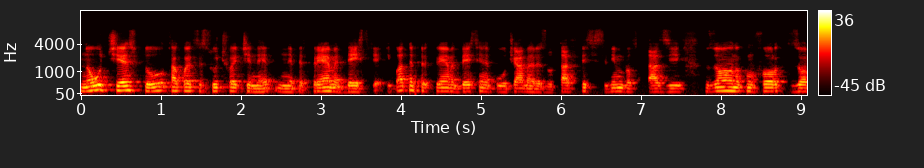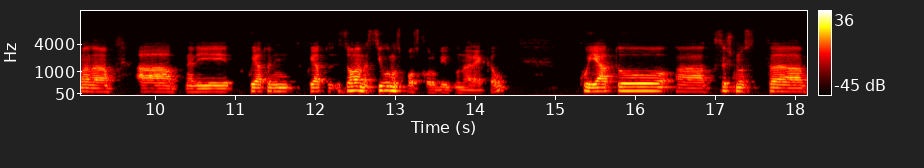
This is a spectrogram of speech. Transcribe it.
много често това, което се случва е, че не, не предприемаме действия. И когато не предприемаме действия, не получаваме резултатите си, седим в тази зона на комфорт, зона на, а, нали, която, която, зона на сигурност, по-скоро бих го нарекал, която а, всъщност а,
